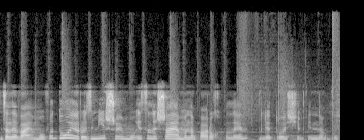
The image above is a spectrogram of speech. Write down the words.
Заливаємо водою, розмішуємо і залишаємо на пару хвилин для того, щоб він набух.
